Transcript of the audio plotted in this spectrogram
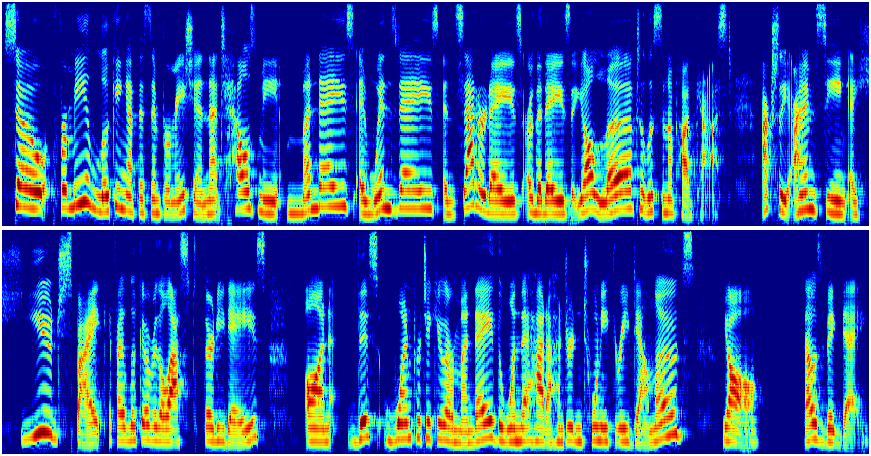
So for me, looking at this information, that tells me Mondays and Wednesdays and Saturdays are the days that y'all love to listen to podcast. Actually, I am seeing a huge spike if I look over the last 30 days on this one particular Monday, the one that had 123 downloads. Y'all, that was a big day.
